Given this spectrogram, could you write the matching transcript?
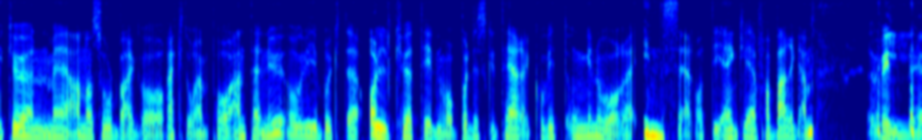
i køen med Erna Solberg og rektoren på NTNU, og vi brukte all køtiden vår på å diskutere hvorvidt ungene våre innser at de egentlig er fra Bergen. Det er veldig,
